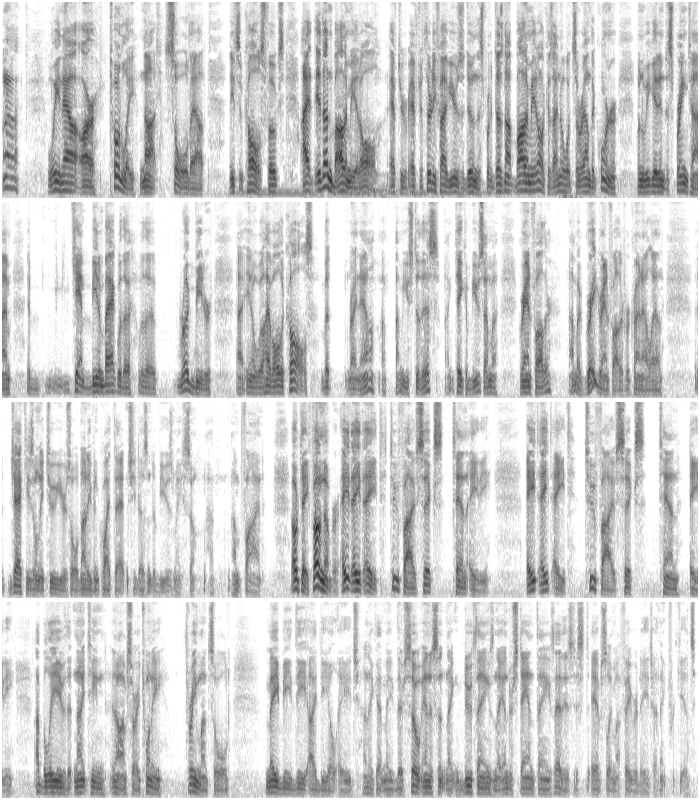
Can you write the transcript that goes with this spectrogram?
we now are totally not sold out. Need some calls, folks. I it doesn't bother me at all. After after 35 years of doing this, it does not bother me at all because I know what's around the corner when we get into springtime. It, you can't beat them back with a with a rug beater. Uh, you know, we'll have all the calls, but right now I'm, used to this. I can take abuse. I'm a grandfather. I'm a great grandfather for crying out loud. Jackie's only two years old, not even quite that, and she doesn't abuse me, so I, I'm fine. Okay, phone number 888-256-1080. 888-256-1080. I believe that 19, no, I'm sorry, 23 months old may be the ideal age. I think that may, they're so innocent and they can do things and they understand things. That is just absolutely my favorite age, I think, for kids.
